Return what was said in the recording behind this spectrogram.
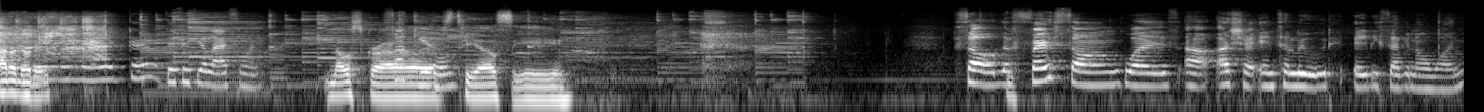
I don't know this. Girl, this is your last one. No scrubs. you. TLC. So the first song was uh, Usher Interlude 8701.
